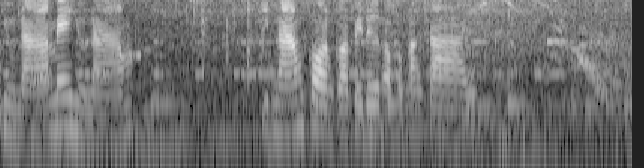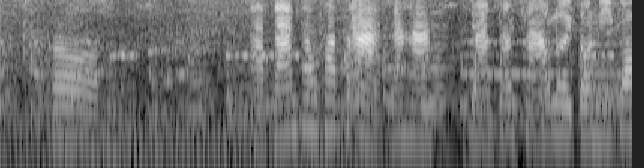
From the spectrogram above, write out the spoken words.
หิวน้ำแม่หิวน้ำกินน้ำก่อนก่อนไปเดินออกกำลังกาย ก็อาบน้ำทำความสะอาดนะคะ ยามเช้าเช้าๆเลยตอนนี้ก็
